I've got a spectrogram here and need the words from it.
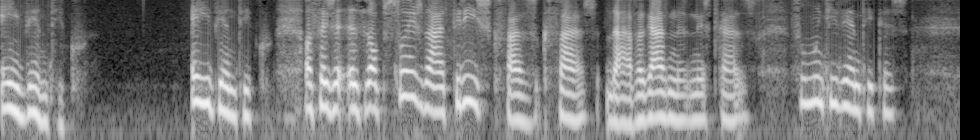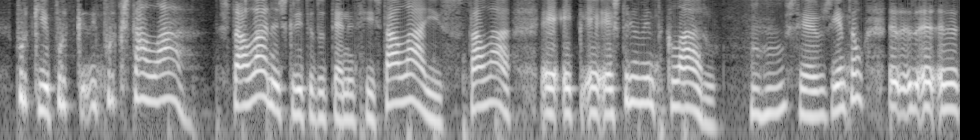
é idêntico. É idêntico. Ou seja, as opções da atriz que faz, que faz da Ava Gardner, neste caso, são muito idênticas. Porquê? Porque, porque está lá. Está lá na escrita do Tennessee, está lá isso, está lá. É, é, é extremamente claro. Uhum. Percebes? E então, eh, eh,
